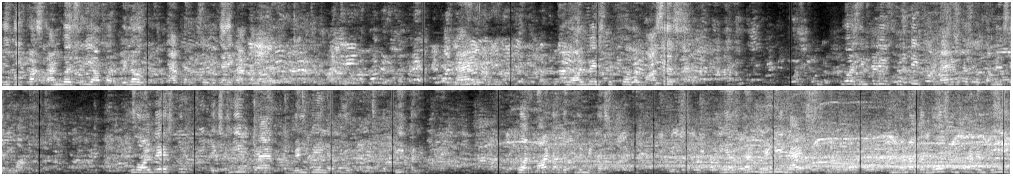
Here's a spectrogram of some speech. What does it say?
is the first anniversary of our beloved Captain Sri Vijay Kantalal, a man who always stood for the masses, who has introduced 54 directors to Tamil cinema, who always took extreme care and well-being about the people who are part of the film industry. He has done many acts, and one of the most important being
